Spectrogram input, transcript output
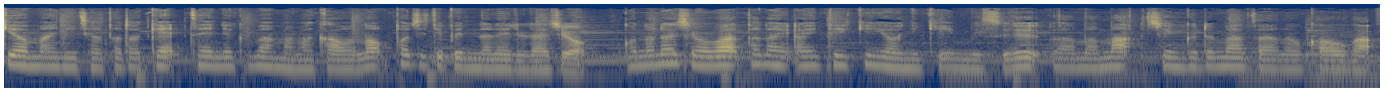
気を毎日お届け全力マママカオのポジティブになれるラジオ。このラジオは都内 IT 企業に勤務するワーママシングルマザーの顔が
